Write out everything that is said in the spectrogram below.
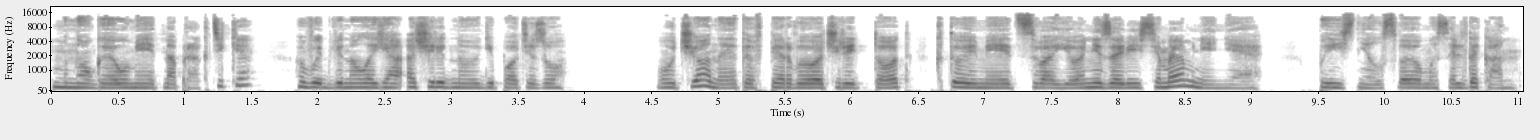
«Многое умеет на практике?» — выдвинула я очередную гипотезу. «Ученый — это в первую очередь тот, кто имеет свое независимое мнение», — пояснил свою мысль декан.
